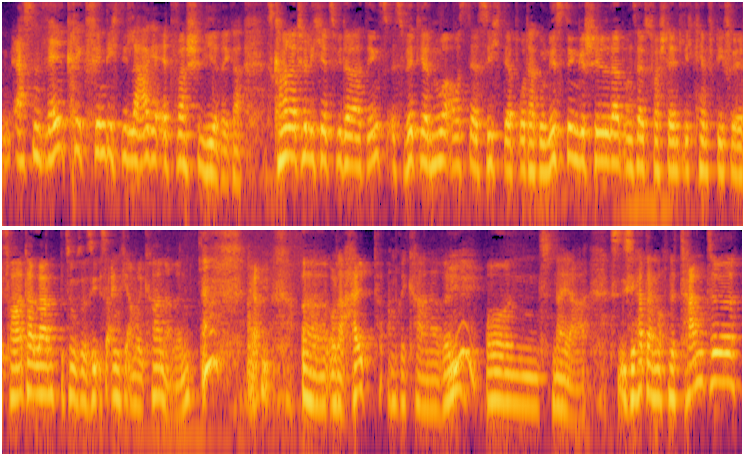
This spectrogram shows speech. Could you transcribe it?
Im Ersten Weltkrieg finde ich die Lage etwas schwieriger. Das kann man natürlich jetzt wieder, Dings, es wird ja nur aus der Sicht der Protagonistin geschildert und selbstverständlich kämpft die für ihr Vaterland, beziehungsweise sie ist eigentlich Amerikanerin. Ah. Ja, äh, oder Halbamerikanerin. Mhm. Und naja, sie, sie hat dann noch eine Tante,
